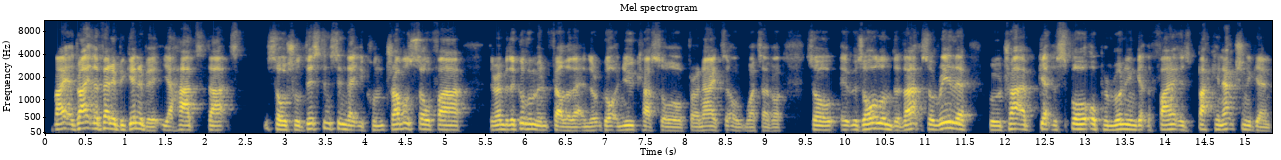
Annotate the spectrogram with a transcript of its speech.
right, right at the very beginning of it, you had that social distancing that you couldn't travel so far. Remember the government fella that ended up going to Newcastle for a night or whatever. So it was all under that. So really, we were trying to get the sport up and running, get the fighters back in action again.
